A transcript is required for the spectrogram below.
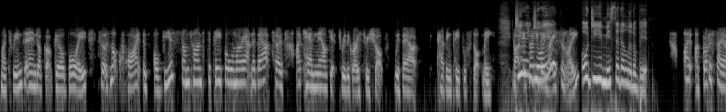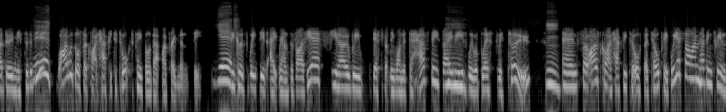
my twins, and I've got girl boy, so it's not quite as obvious sometimes to people when we're out and about. So I can now get through the grocery shop without having people stop me. But Do you enjoy it? recently. Or do you miss it a little bit? I, I've got to say, I do miss it a bit. I was also quite happy to talk to people about my pregnancy Yeah. because we did eight rounds of IVF. You know, we desperately wanted to have these babies. Mm. We were blessed with two. Mm. And so I was quite happy to also tell people, yes, oh, I'm having twins.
